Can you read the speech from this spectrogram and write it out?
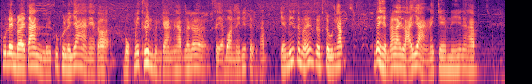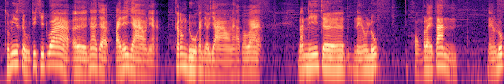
ผู้เล่นไบรตันหรือคูคูเลย่าเนี่ยก็บุกไม่ขึ้นเหมือนกันครับ แล้วก็เสียบอลในที่สุดครับ เกมนี้เสมอศูนย์ศูนย์ครับ ได้เห็นอะไรหลายอย่างในเกมนี้นะครับโทมิสุที่คิดว่าเออน่าจะไปได้ยาวเนี่ยก็ต้องดูกันยาวๆนะครับ เพราะว่านัดนนี้เจอแนวลุกของไบรตันแนวลุก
